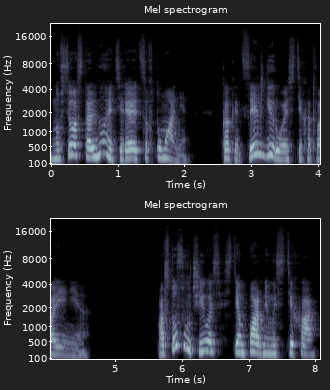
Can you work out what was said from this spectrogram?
Но все остальное теряется в тумане, как и цель героя стихотворения. А что случилось с тем парнем из стиха?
